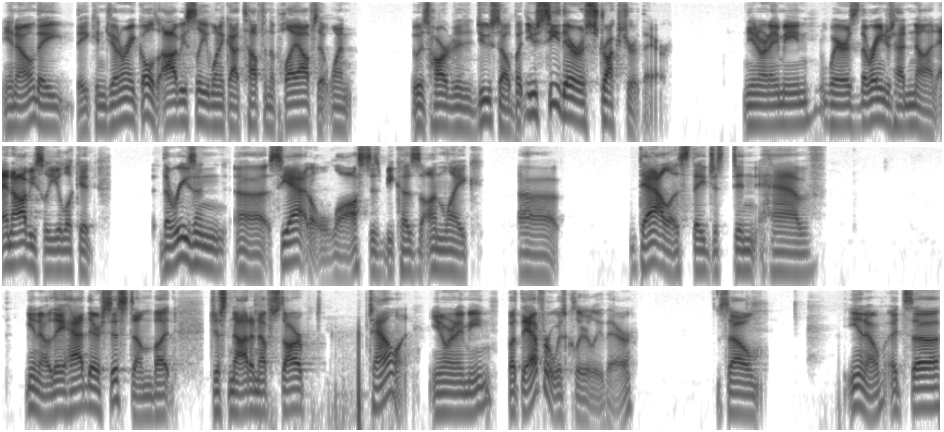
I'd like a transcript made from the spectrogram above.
You know, they they can generate goals. Obviously, when it got tough in the playoffs, it went it was harder to do so. But you see there is structure there. You know what I mean? Whereas the Rangers had none. And obviously, you look at the reason uh, Seattle lost is because unlike uh, Dallas, they just didn't have. You know, they had their system, but just not enough star talent. You know what I mean? But the effort was clearly there. So, you know, it's uh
